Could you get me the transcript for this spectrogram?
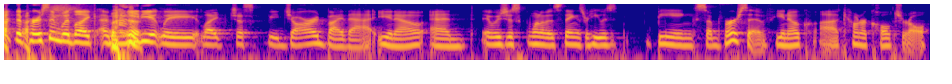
the person would like immediately like just be jarred by that, you know. And it was just one of those things where he was being subversive, you know, uh, countercultural,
